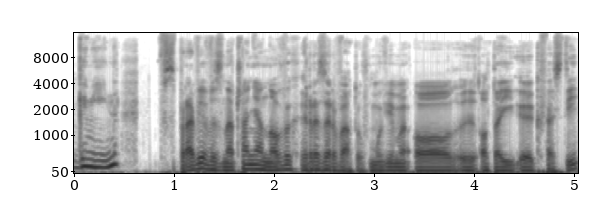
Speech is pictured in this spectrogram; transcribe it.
gmin w sprawie wyznaczania nowych rezerwatów. Mówimy o, y, o tej y, kwestii,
